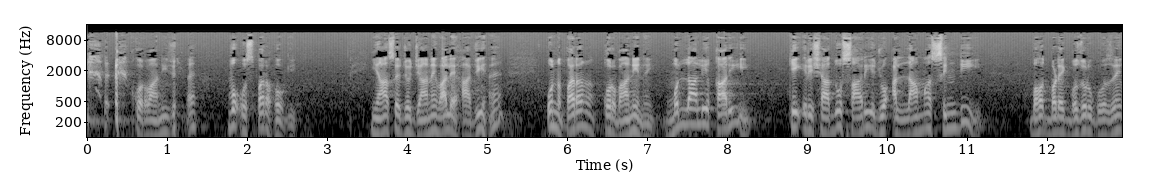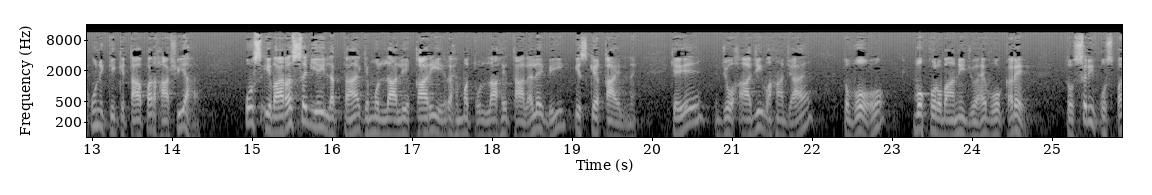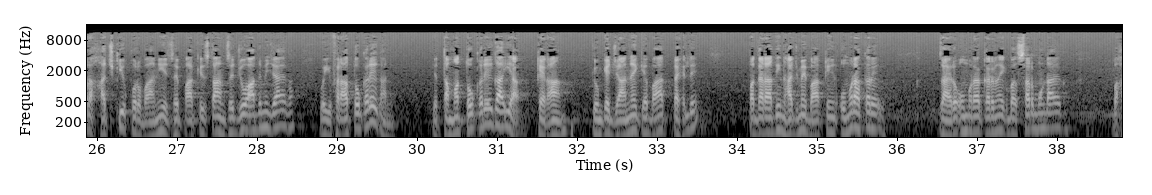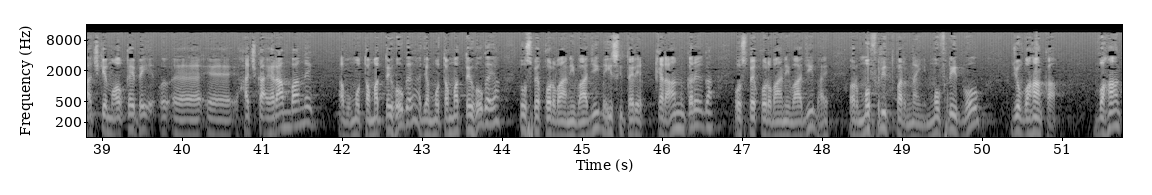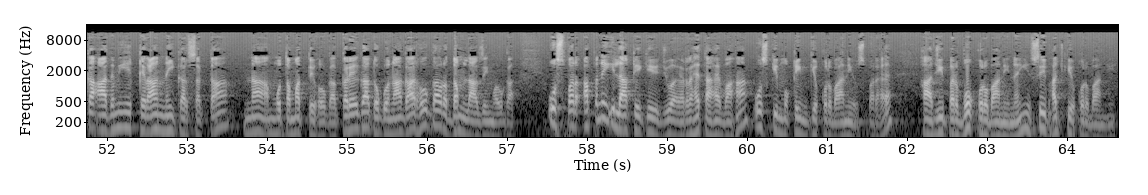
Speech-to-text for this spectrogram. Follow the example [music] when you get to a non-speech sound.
[coughs] قربانی جو ہے وہ اس پر ہوگی۔ یہاں سے جو جانے والے حاجی ہیں، ان پر قربانی نہیں۔ ملا علی قاری کی ارشاد ساری جو علامہ سندھی بہت بڑے بزرگ گزرے ان کی کتاب پر حاشیہ ہے۔ اس عبارت سے بھی یہی لگتا ہے کہ ملا علی قاری رحمت اللہ تعالی بھی اس کے قائل نے کہ جو حاجی وہاں جائے تو وہ وہ قربانی جو ہے وہ کرے۔ تو صرف اس پر حج کی قربانی سے پاکستان سے جو آدمی جائے گا وہ افراد تو کرے گا نہیں، یا تمت تو کرے گا یا کران کیونکہ جانے کے بعد پہلے پندرہ دن حج میں باقی عمرہ کرے گا۔ ظاہر عمرہ کرنے کے بعد سر منڈائے گا۔ حج کے موقع پہ حج کا احرام باندھے، اب وہ متمد ہو گیا، جب متمد ہو گیا تو اس پہ قربانی واجب ہے، اسی طرح کران کرے گا، اس پہ قربانی واجب ہے، اور مفرد پر نہیں، مفرد وہ جو وہاں کا وہاں کا آدمی قران نہیں کر سکتا، نہ متمد ہوگا، کرے گا تو گناگار ہوگا اور دم لازم ہوگا۔ اس پر اپنے علاقے کی جو رہتا ہے وہاں، اس کی مقیم کی قربانی اس پر ہے، حاجی پر وہ قربانی نہیں، صرف حج کی قربانی۔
